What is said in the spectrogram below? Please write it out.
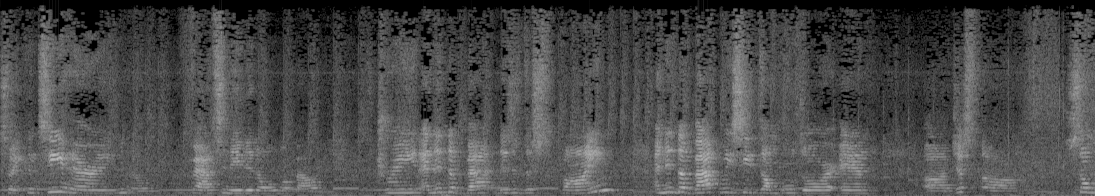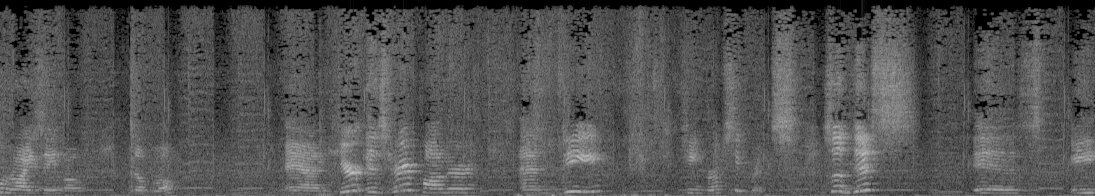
So you can see Harry, you know, fascinated all about train. And in the back, this is the spine. And in the back, we see Dumbledore and uh, just uh, summarizing of the book. And here is Harry Potter and the Chamber of Secrets. So this is a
